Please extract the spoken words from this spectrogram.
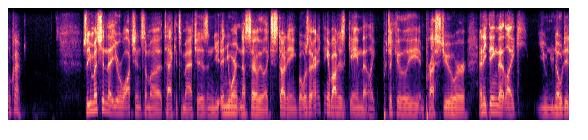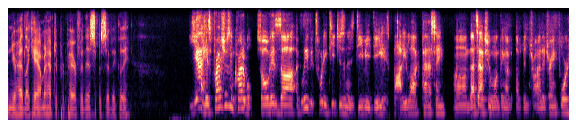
Okay. So you mentioned that you were watching some uh, Tackett's matches, and you and you weren't necessarily like studying, but was there anything about his game that like particularly impressed you, or anything that like you noted in your head, like, hey, I'm gonna have to prepare for this specifically? Yeah, his pressure is incredible. So his, uh, I believe it's what he teaches in his DVD, his body lock passing. Um, that's actually one thing I've, I've been trying to train for.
